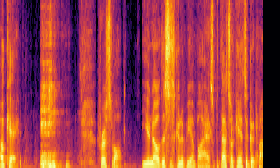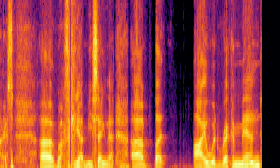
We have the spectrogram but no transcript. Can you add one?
Okay. First of all, you know this is going to be a bias, but that's okay. It's a good bias. Uh, well, yeah, me saying that. Uh, but I would recommend,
